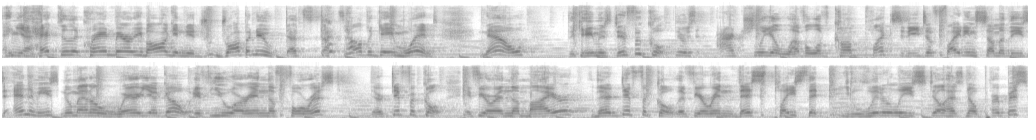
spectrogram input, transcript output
and you head to the cranberry bog and you drop a nuke. That's that's how the game went. Now the game is difficult. There's actually a level of complexity to fighting some of these enemies, no matter where you go. If you are in the forest, they're difficult. If you're in the mire, they're difficult. If you're in this place that literally still has no purpose,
